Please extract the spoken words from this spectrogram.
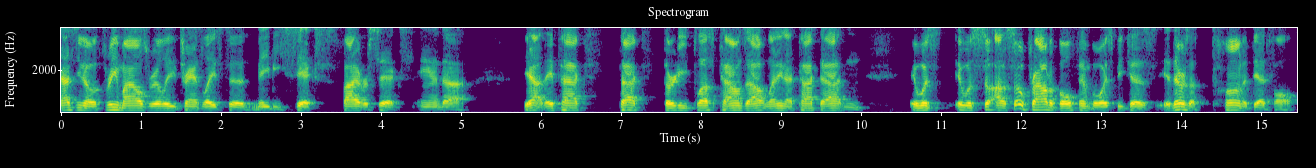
as you know, three miles really translates to maybe six, five or six. And, uh, yeah, they packed, packed 30 plus pounds out. Lenny and I packed that and, it was it was so I was so proud of both them boys because there was a ton of deadfall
